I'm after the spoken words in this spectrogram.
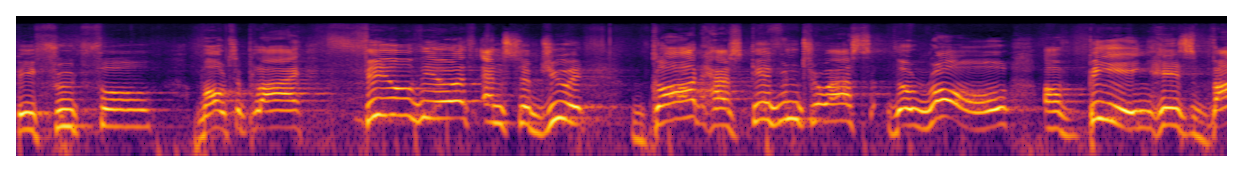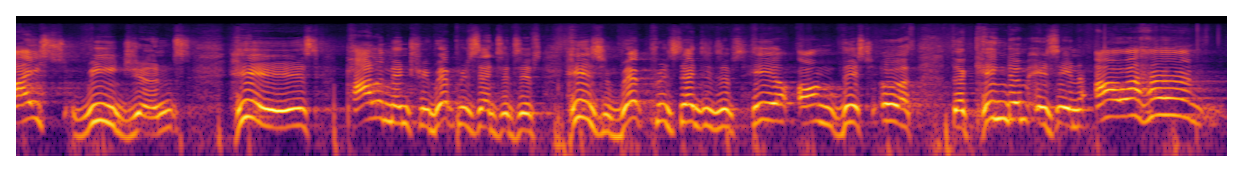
be fruitful, multiply, fill the earth and subdue it. God has given to us the role of being His vice regents, His parliamentary representatives, His representatives here on this earth. The kingdom is in our hands.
